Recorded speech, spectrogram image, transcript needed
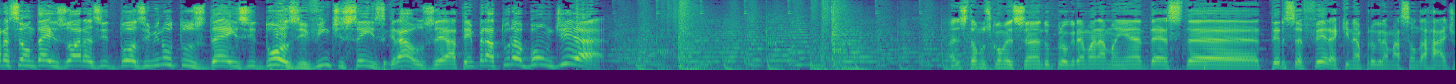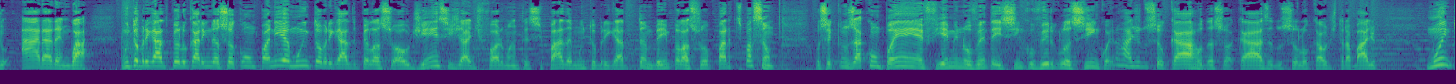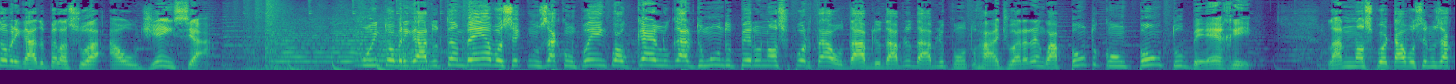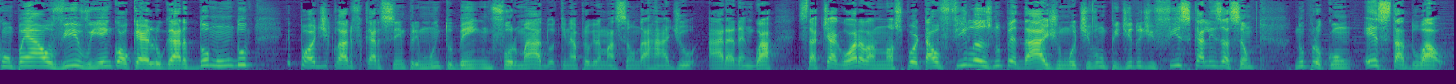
Agora são 10 horas e 12 minutos, 10 e 12, 26 graus é a temperatura. Bom dia! Nós estamos começando o programa na manhã desta terça-feira aqui na programação da Rádio Araranguá. Muito obrigado pelo carinho da sua companhia, muito obrigado pela sua audiência já de forma antecipada, muito obrigado também pela sua participação. Você que nos acompanha em FM 95,5 aí no rádio do seu carro, da sua casa, do seu local de trabalho muito obrigado pela sua audiência. Muito obrigado também a você que nos acompanha em qualquer lugar do mundo pelo nosso portal www.radioararanguá.com.br. Lá no nosso portal você nos acompanha ao vivo e em qualquer lugar do mundo e pode, claro, ficar sempre muito bem informado aqui na programação da Rádio Araranguá. Destaque agora lá no nosso portal Filas no Pedágio motivam um pedido de fiscalização no Procon estadual.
